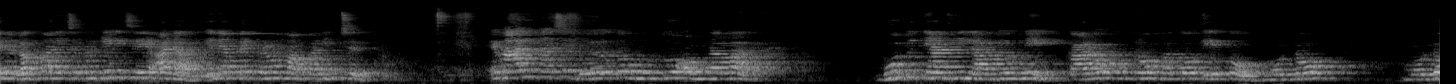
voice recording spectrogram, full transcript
એને લખવાની છે, પણ કેવી છે? આડા. એને આપણે ક્રમમાં આપવાની છે. એમાં આ રીતના છે ગયો તો હું તો અમદાવાદ બૂટ ત્યાંથી લાવ્યો ને કાળો કૂતરો હતો એ તો મોટો મોટો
